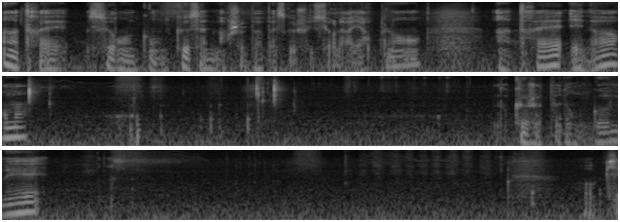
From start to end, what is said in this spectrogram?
un trait, se rendre compte que ça ne marche pas parce que je suis sur l'arrière-plan, un trait énorme. Que je peux donc gommer ok.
